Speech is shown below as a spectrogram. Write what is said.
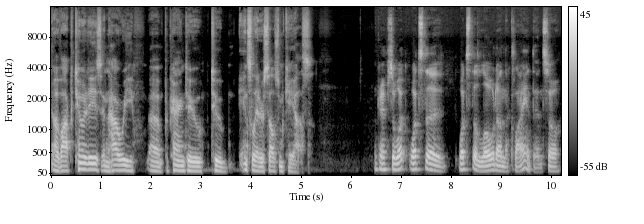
of opportunities and how are we uh, preparing to to insulate ourselves from chaos. Okay, so what what's the what's the load on the client then? So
